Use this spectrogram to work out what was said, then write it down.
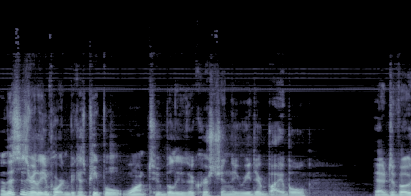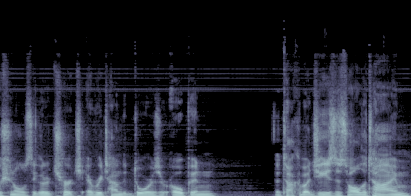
Now, this is really important because people want to believe they're Christian, they read their Bible, they have devotionals, they go to church every time the doors are open, they talk about Jesus all the time.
